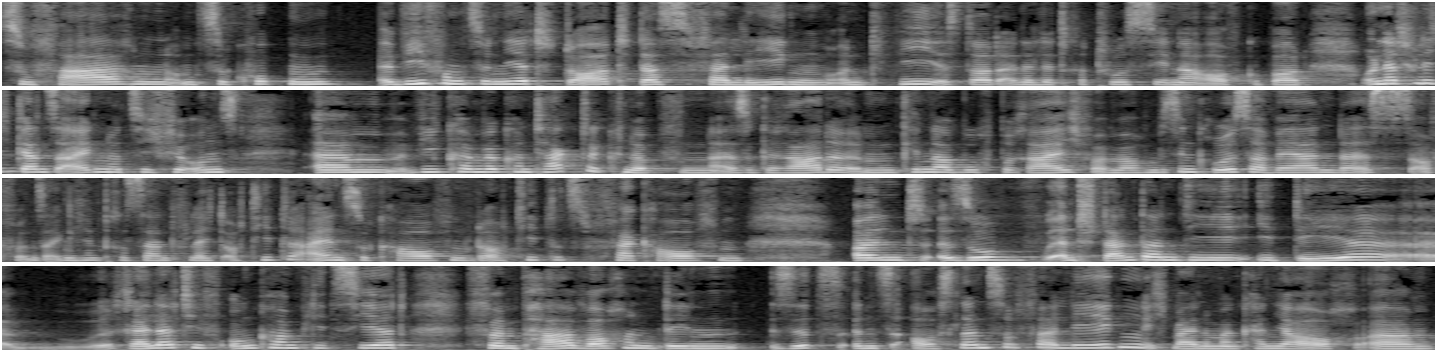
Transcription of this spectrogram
zu fahren, um zu gucken, wie funktioniert dort das Verlegen und wie ist dort eine Literaturszene aufgebaut. Und natürlich ganz eigennützig für uns, ähm, wie können wir Kontakte knüpfen. Also gerade im Kinderbuchbereich wollen wir auch ein bisschen größer werden. Da ist es auch für uns eigentlich interessant, vielleicht auch Titel einzukaufen oder auch Titel zu verkaufen. Und so entstand dann die Idee, äh, relativ unkompliziert, für ein paar Wochen den Sitz ins Ausland zu verlegen. Ich meine, man kann ja auch ähm,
